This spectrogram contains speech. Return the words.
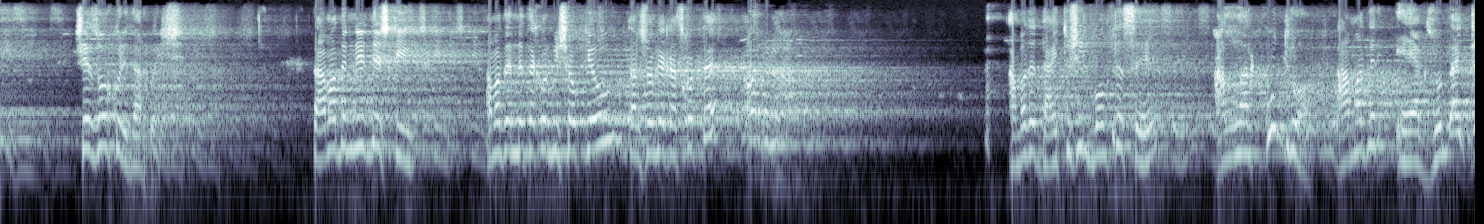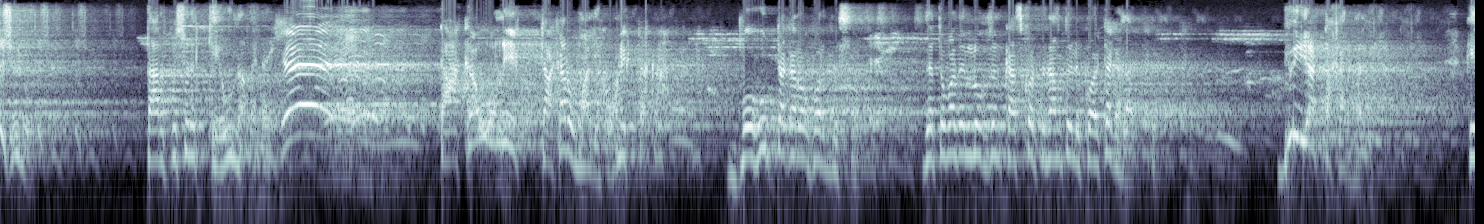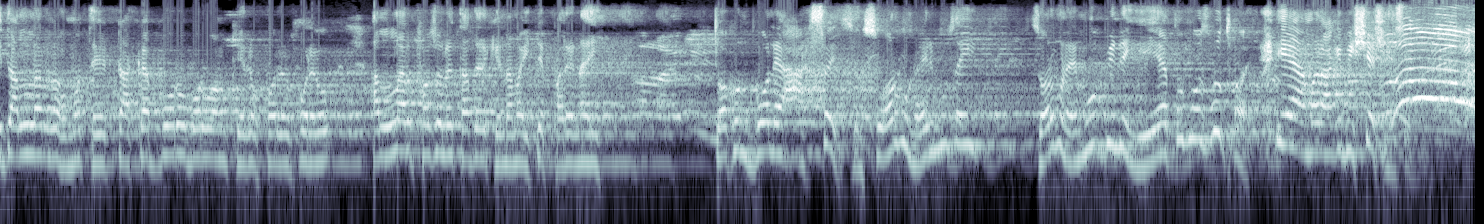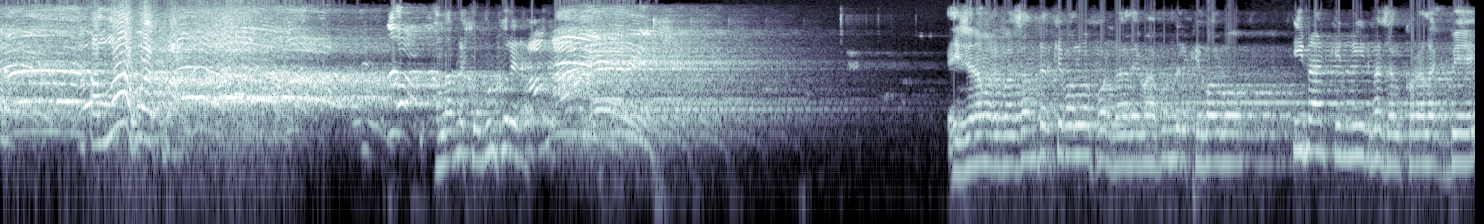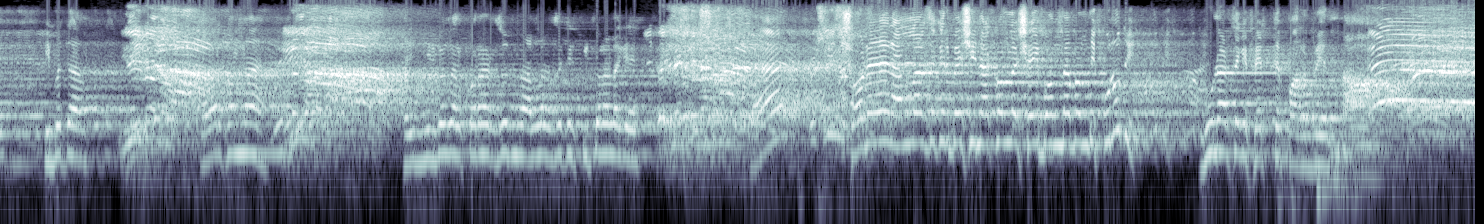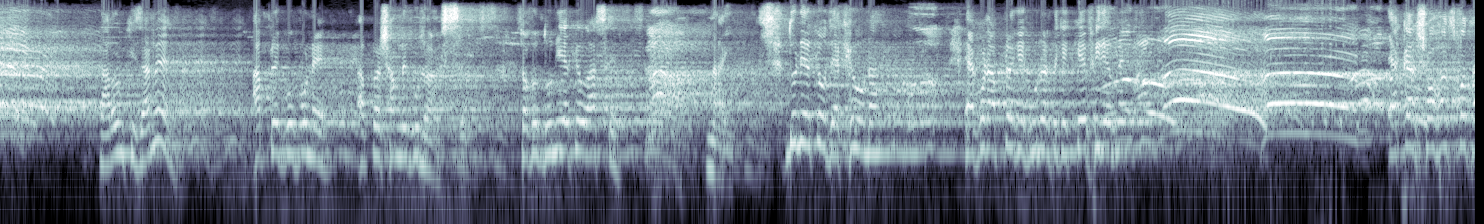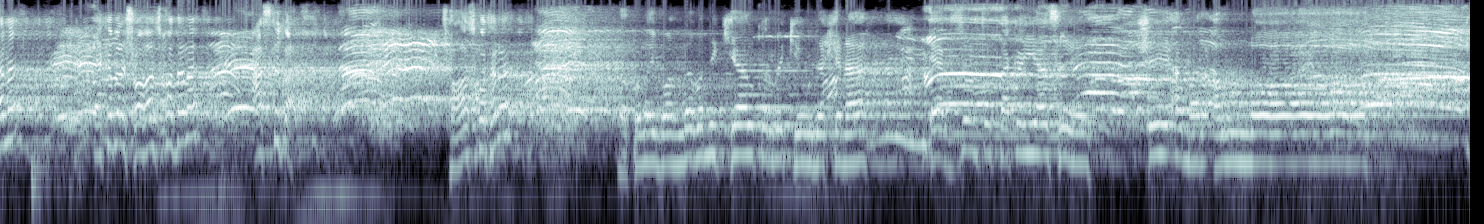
সে জোর করে দাঁড় হয়েছে তা আমাদের নির্দেশ কি? আমাদের নেতাকর্মী সব কেউ তার সঙ্গে কাজ করতে পারবে না। আমাদের দায়িত্বশীল বলতেছে, আল্লাহর ক্ষুদ্র আমাদের একজন দায়িত্বশীল। তার পিছনে কেউ নামে নাই। টাকাও অনেক, টাকারও মালিক অনেক টাকা। বহু টাকার অফার দিচ্ছে যে তোমাদের লোকজন কাজ করতে নামতে হলে কয় টাকা লাগবে বিরাট টাকার মালিক কিন্তু আল্লাহর রহমতে টাকা বড় বড় অঙ্কের পরের পরেও আল্লাহর ফজলে তাদেরকে নামাইতে পারে নাই। তখন বলে, আসছে সর্বনাইয়ের মুজাই সর্বনাইয়ের মুখ বিনে এত মজবুত হয়, এ আমার আগে বিশ্বাস হয়েছে। আল্লাহ আল্লাহ আপনি কবুল করে না এই জন্য আমার বাজানদেরকে বলব পর্দারে মাপনদেরকে বলব ইমানকে নির্ভেজাল করা লাগবে। আবার না? এই নির্ভেজাল করার জন্য আল্লাহর জিকির কি করা লাগে? হ্যাঁ? শোনেন, আল্লাহর জিকির বেশি না করলে সেই বন্দাবন্দি কোনোদিন গুনার থেকে ফেরতে পারবেন না। কারণ কি জানেন? আপনি গোপনে আপনার সামনে গুণা আসছে। তখন দুনিয়া কেউ আছে? নাই। দুনিয়া কেউ দেখেও না। এখন আপনাকে গুনার থেকে কে ফিরাবে একার সহজ কথা না? একেবারে সহজ কথা না? আসতে কাজ সহজ কথা না? তখন ওই বন্দাবান্দি খেয়াল করবে, কেউ দেখে না। একজন তো তাকাই আছে, সে আমার আল্লাহ।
